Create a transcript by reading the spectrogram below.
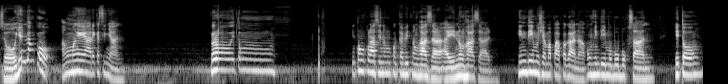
So yun lang po ang mangyayari kasi nyan pero itong itong klase ng pagkabit ng hazard ay nung hazard hindi mo siya mapapagana kung hindi mo bubuksan itong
